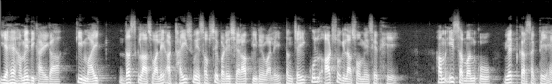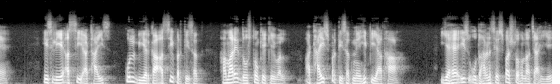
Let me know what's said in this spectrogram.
यह हमें दिखाएगा कि माइक 10 गिलास वाले 28वें सबसे बड़े शराब पीने वाले संचयी कुल 800 गिलासों में से थे। हम इस संबंध को व्यक्त कर सकते हैं। इसलिए अस्सी अट्ठाईस कुल बियर का अस्सी प्रतिशत हमारे दोस्तों के केवल अट्ठाईस प्रतिशत ने ही पिया था। यह इस उदाहरण से स्पष्ट होना चाहिए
